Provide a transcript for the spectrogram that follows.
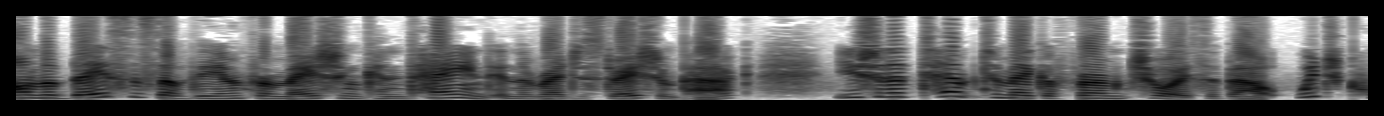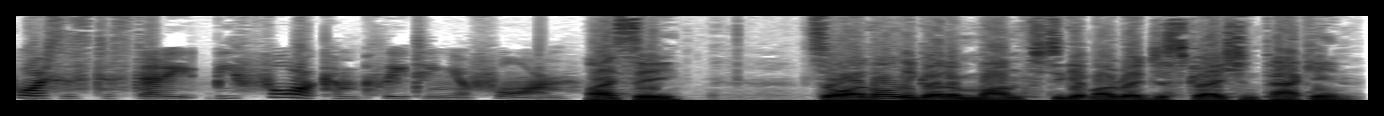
On the basis of the information contained in the registration pack, you should attempt to make a firm choice about which courses to study before completing your form. I see. So I've only got a month to get my registration pack in.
